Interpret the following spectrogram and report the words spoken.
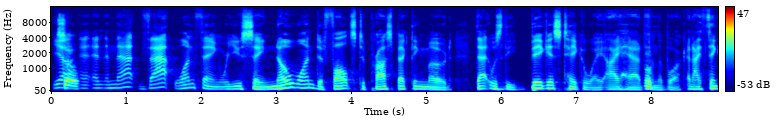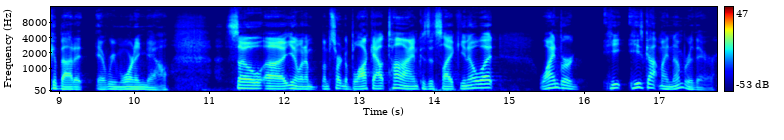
Yeah, So- and and that that one thing where you say no one defaults to prospecting mode, that was the biggest takeaway I had Hmm. from the book, and I think about it every morning now. So uh, you know, and I'm I'm starting to block out time because it's like you know what, Weinberg he he's got my number there.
